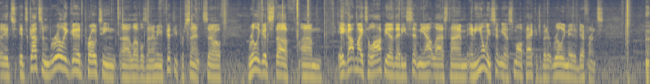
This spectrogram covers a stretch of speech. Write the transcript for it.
it's it's got some really good protein uh, levels in it. I mean, 50%. So, really good stuff. Um, it got my tilapia that he sent me out last time, and he only sent me a small package, but it really made a difference. All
